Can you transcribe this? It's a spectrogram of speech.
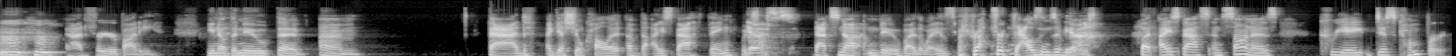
Mm-hmm. bad for your body. You know, the new, the, um, fad, I guess you'll call it, of the ice bath thing, which Yes. that's not new, by the way. It's been around for thousands of Yeah. years. But ice baths and saunas create discomfort.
